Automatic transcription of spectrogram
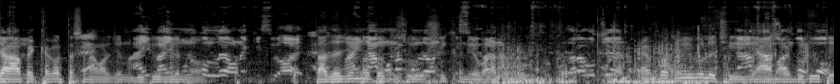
যারা অপেক্ষা করতেছেন আমার জন্য ভিডিওর জন্য তাদের জন্য তো কিছু শিক্ষণীয় বানাতে আমি প্রথমেই বলেছি যে আমার ভিডিওতে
